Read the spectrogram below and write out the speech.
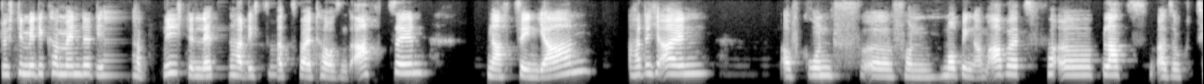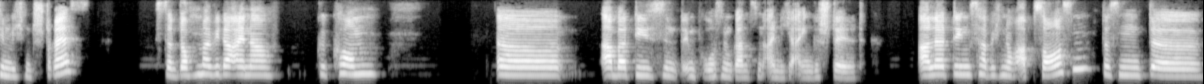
durch die Medikamente, die habe ich nicht. Den letzten hatte ich zwar 2018. Nach zehn Jahren hatte ich einen aufgrund äh, von Mobbing am Arbeitsplatz, also ziemlichen Stress. Ist dann doch mal wieder einer gekommen. Äh, aber die sind im Großen und Ganzen eigentlich eingestellt. Allerdings habe ich noch Absenzen. Das sind äh,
